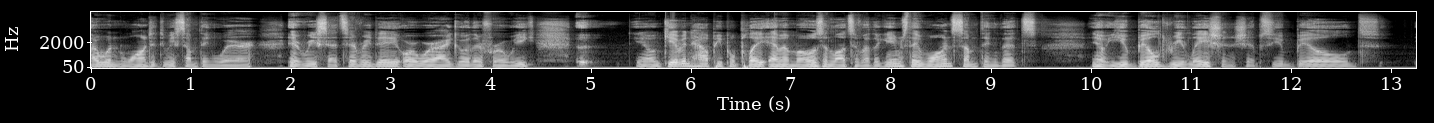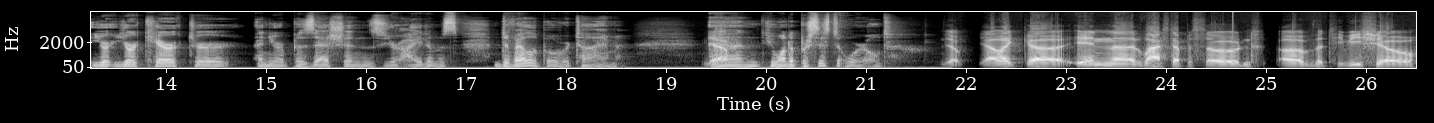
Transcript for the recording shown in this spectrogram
I wouldn't want it to be something where it resets every day or where I go there for a week. Uh, you know, given how people play MMOs and lots of other games, they want something that's, you know, you build relationships, you build your your character and your possessions, your items develop over time. Yeah. And you want a persistent world. Yep. Yeah, like uh, in the last episode of the TV show,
